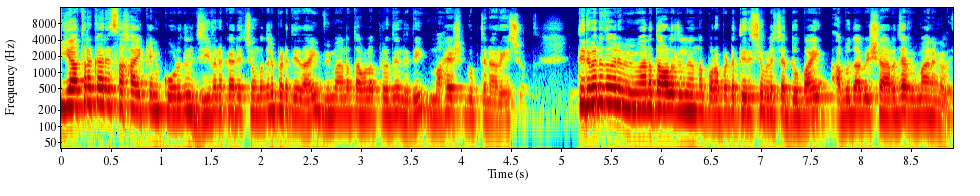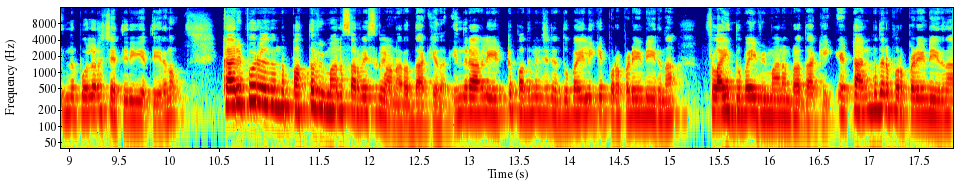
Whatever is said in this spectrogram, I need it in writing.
യാത്രക്കാരെ സഹായിക്കാൻ കൂടുതൽ ജീവനക്കാരെ ചുമതലപ്പെടുത്തിയതായി വിമാനത്താവള പ്രതിനിധി മഹേഷ് ഗുപ്തൻ അറിയിച്ചു. തിരുവനന്തപുരം വിമാനത്താവളത്തിൽ നിന്ന് പുറപ്പെട്ട് തിരിച്ചു വിളിച്ച ദുബായ് അബുദാബി ഷാർജ വിമാനങ്ങൾ ഇന്ന് പുലർച്ചെ തിരികെ എത്തിയിരുന്നു. കരിപ്പൂരിൽ നിന്ന് പത്ത് വിമാന സർവീസുകളാണ് റദ്ദാക്കിയത്. ഇന്ന് രാവിലെ എട്ട് പതിനഞ്ചിന് ദുബായിലേക്ക് പുറപ്പെടേണ്ടിയിരുന്ന ഫ്ലൈ ദുബായ് വിമാനം റദ്ദാക്കി. എട്ട് അൻപതിന് പുറപ്പെടേണ്ടിയിരുന്ന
